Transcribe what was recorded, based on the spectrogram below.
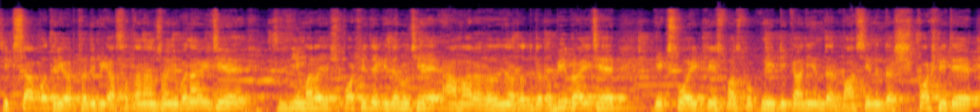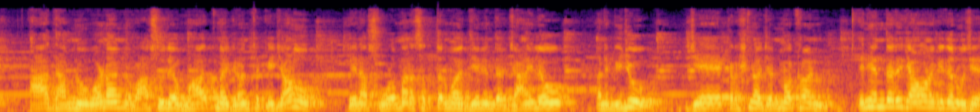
શિક્ષાપત્રી અર્થદીપિકા સતાનંદ સ્વામી બનાવી છે. શ્રીજી મહારાજે સ્પષ્ટ રીતે કીધેલું છે, આ મારા હૃદયનો રદગત અભિપ્રાય છે. એકસો એકવીસમાં શ્લોકની ટીકાની અંદર ભાષીની અંદર સ્પષ્ટ રીતે આ ધામનું વર્ણન વાસુદેવ મહાત્મય ગ્રંથ થકી જાણું તેના સોળમાં સત્તરમાં અધ્યયની અંદર જાણી લેવું અને બીજું, જે કૃષ્ણ જન્મખંડ, એની અંદર જાણવાનું કીધેલું છે.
